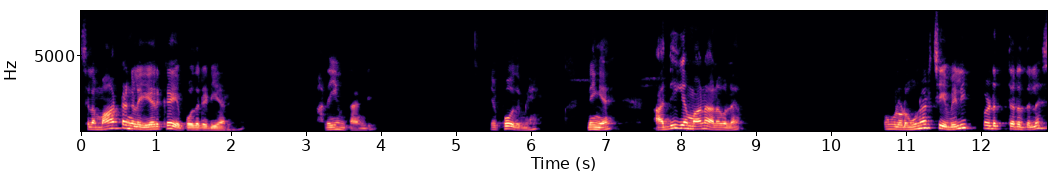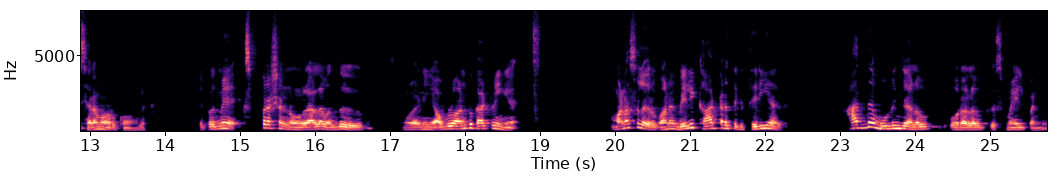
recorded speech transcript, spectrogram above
சில மாற்றங்களை ஏற்க எப்போதும் ரெடியாக இருங்க. அதையும் தாண்டி எப்போதுமே நீங்கள் அதிகமான அளவில் உங்களோட உணர்ச்சியை வெளிப்படுத்துறதுல சிரமம் இருக்கும் உங்களுக்கு. எப்போதுமே எக்ஸ்ப்ரெஷன் உங்களால் வந்து நீங்கள் அவ்வளோ அன்பு காட்டுவீங்க. மனசில் இருக்கும். ஆனால் வெளி காட்டுறதுக்கு தெரியாது. அதை முடிஞ்ச அளவுக்கு ஓரளவுக்கு ஸ்மைல் பண்ணி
